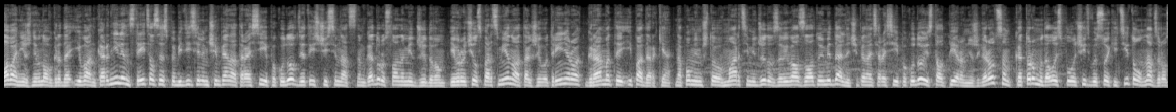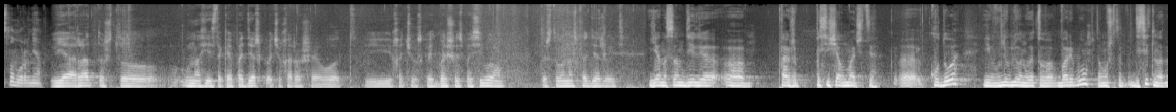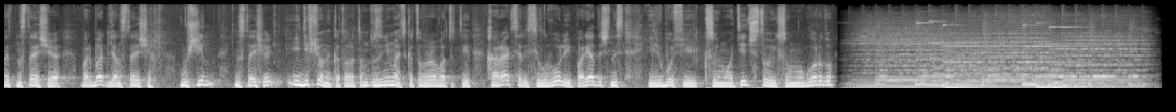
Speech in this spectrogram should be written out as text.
Глава Нижнего Новгорода Иван Корнилин встретился с победителем чемпионата России по кудо в 2017 году Русланом Меджидовым и вручил спортсмену, а также его тренеру, грамоты и подарки. Напомним, что в марте Меджидов завоевал золотую медаль на чемпионате России по кудо и стал первым нижегородцем, которому удалось получить высокий титул на взрослом уровне. Я рад, то, что у нас есть такая поддержка очень хорошая. Вот. И хочу сказать большое спасибо вам, то, что вы нас поддерживаете. Я на самом деле э, также посещал матчи э, Кудо и влюблен в эту борьбу, потому что действительно это настоящая борьба для настоящих мужчин, настоящих и девчонок, которые там занимаются, которые вырабатывают и характер, и силу воли, и порядочность, и любовь и к своему отечеству, и к своему городу.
